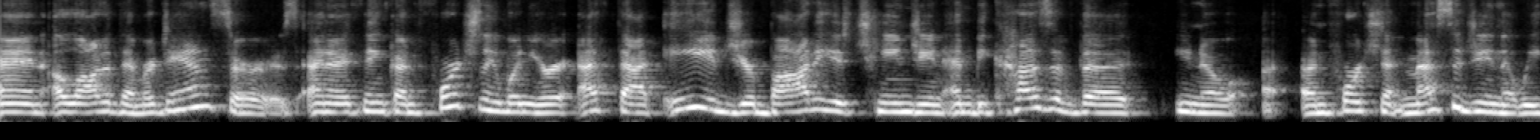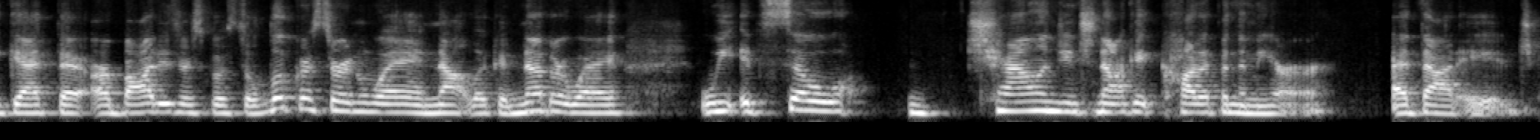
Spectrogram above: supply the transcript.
and a lot of them are dancers. And i think unfortunately when you're at that age your body is changing. And because of the you know uh, unfortunate messaging that we get that our bodies are supposed to look a certain way and not look another way we it's so challenging to not get caught up in the mirror at that age.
